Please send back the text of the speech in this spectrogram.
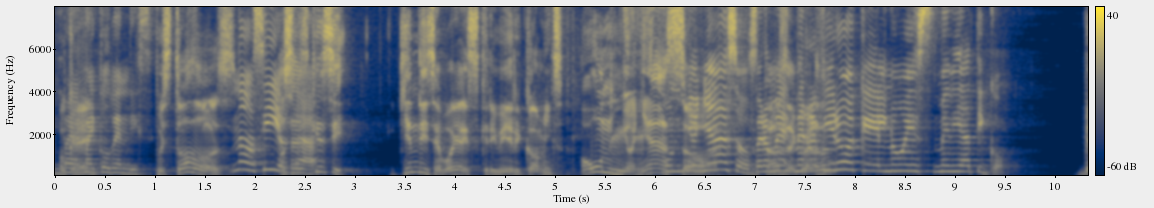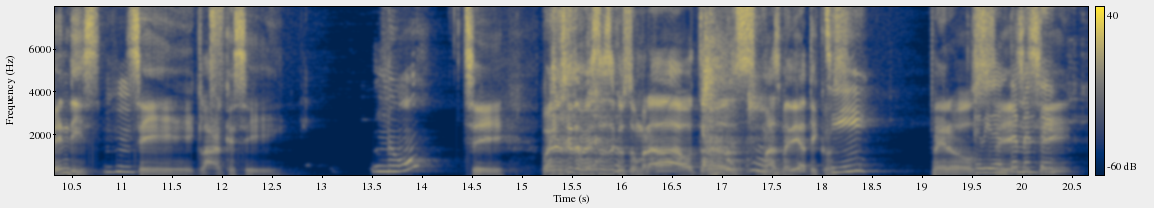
Brian Ok. Michael Bendis. Pues todos. No, sí, o sea, sea- es que sí. ¿Quién dice voy a escribir cómics? O un ñoñazo. Un ñoñazo, pero me, ¿Estamos de me refiero a que él no es mediático. Bendis. Sí, claro que sí. ¿No? Sí. Bueno, es que también estás acostumbrada a otros más mediáticos. Sí, Pero Evidentemente. sí, sí.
